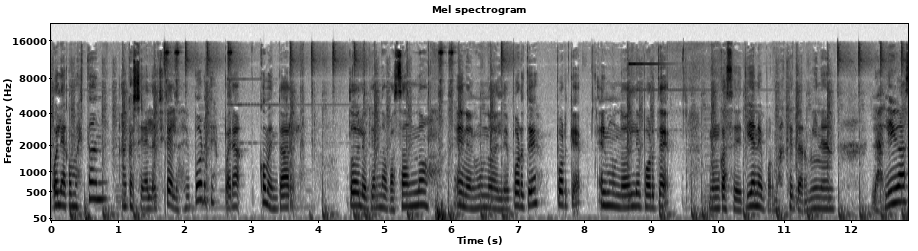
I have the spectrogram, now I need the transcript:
Hola, ¿cómo están? Acá llega la chica de los deportes para comentar todo lo que anda pasando en el mundo del deporte, porque el mundo del deporte nunca se detiene, por más que terminen las ligas,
